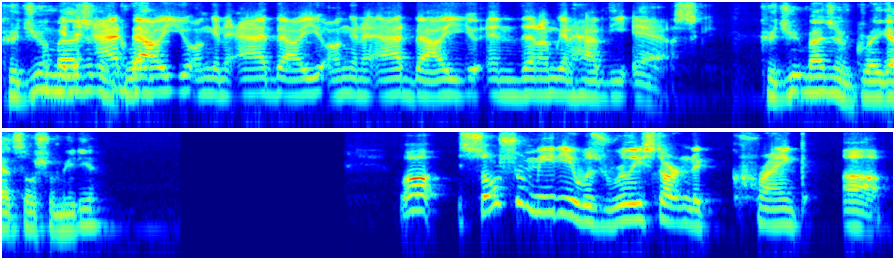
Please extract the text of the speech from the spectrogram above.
Could you I'm imagine add Greg, value. I'm going to add value. I'm going to add value, and then I'm going to have the ask. Could you imagine if Greg had social media? Well, social media was really starting to crank up,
